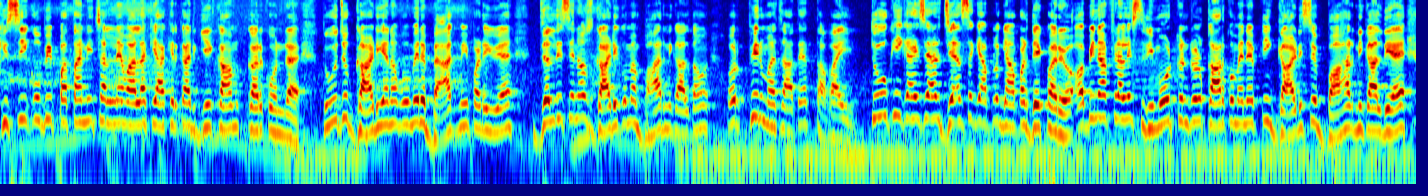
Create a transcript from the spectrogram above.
किसी को भी पता नहीं चलने वाला कि आखिरकार ये काम कर कौन रहा है। तो वो जो गाड़ी है ना, वो मेरे बैग में पड़ी हुई है। जल्दी से ना उस गाड़ी को मैं बाहर निकालता हूँ और फिर मचाते हैं तबाही। तो की गाइस यार, जैसे कि आप लोग यहाँ पर देख पा रहे हो, अभी ना फ़िलहाल इस रिमोट कंट्रोल कार को मैंने अपनी गाड़ी से बाहर निकाल दिया है।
